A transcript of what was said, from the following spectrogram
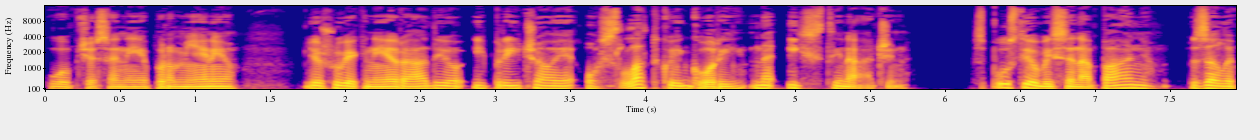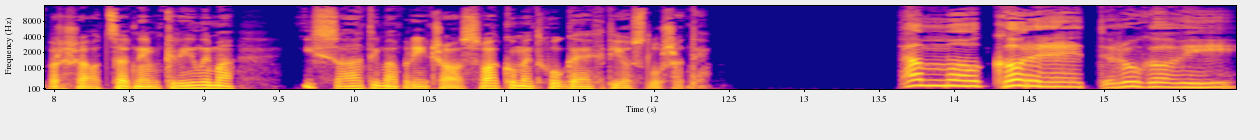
Uopće se nije promijenio, još uvijek nije radio i pričao je o slatkoj gori na isti način. Spustio bi se na panj, zalepršao crnim krilima i satima pričao svakome tko ga je htio slušati. Tamo gore, drugovi,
